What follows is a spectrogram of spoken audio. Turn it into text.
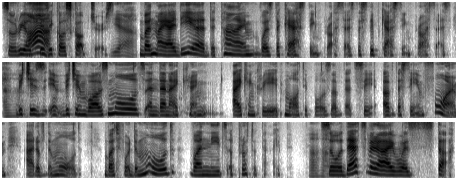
so real Ah. physical sculptures. yeah. But my idea at the time was the casting process, the slip casting process, which is which involves molds, and then I can I can create multiples of that same of the same form out of the mold. But for the mold, one needs a prototype. Uh-huh. So that's where I was stuck,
